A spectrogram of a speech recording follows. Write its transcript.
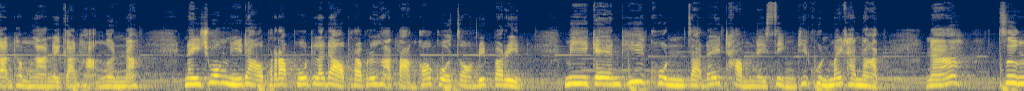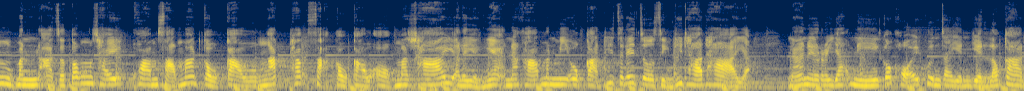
การทำงานในการหาเงินนะ ในช่วงนี้ดาวพระพุธและดาวพระพฤหัสต่างข้อโคจรวิปริตมีเกณฑ์ที่คุณจะได้ทำในสิ่งที่คุณไม่ถนัดนะ ซึ่งมันอาจจะต้องใช้ความสามารถเก่าๆงัดทักษะเก่าๆออกมาใช้อะไรอย่างเงี้ยนะคะ มันมีโอกาสที่จะได้เจอสิ่งที่ท้าทายอะ นะในระยะนี้ก็ขอให้คุณใจเย็นๆแล้วกัน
